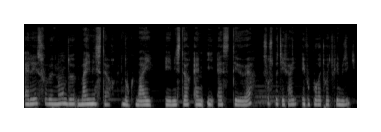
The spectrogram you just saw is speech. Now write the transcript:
elle est sous le nom de My Mister. Donc My et Mister M-I-S-T-E-R sur Spotify et vous pourrez trouver toutes les musiques.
